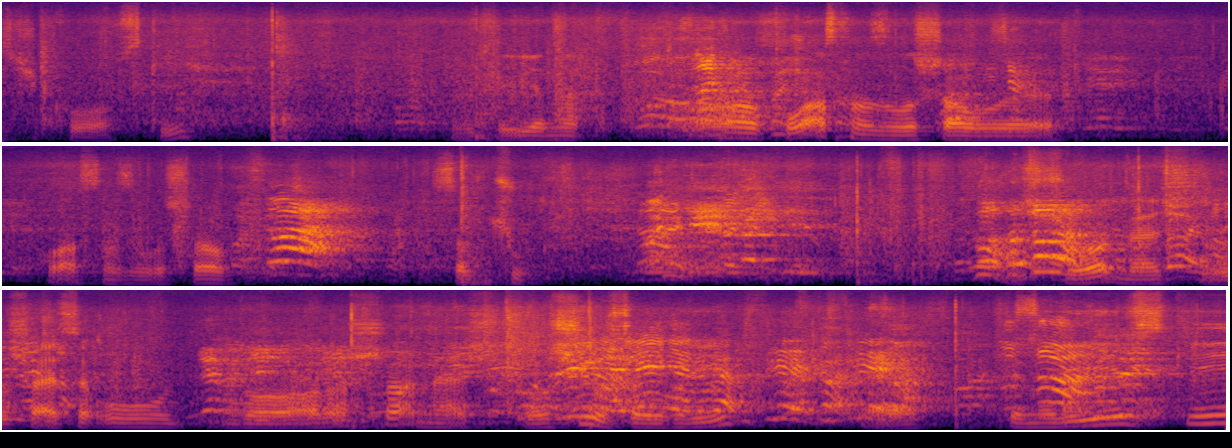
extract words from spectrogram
Зачаковський. Віддає на... О, класно залишав. е, Класно залишав Савчук. Що, м'яч залишається у Дороша. М'яч залишився у грі. Е, Тимирівський.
